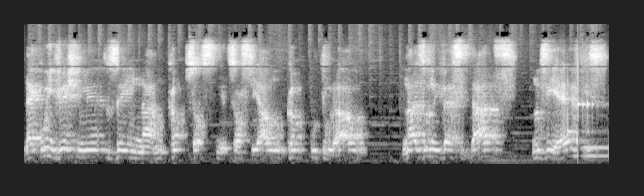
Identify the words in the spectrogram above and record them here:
né, com investimentos em, na, no campo social, no campo cultural, nas universidades, nos IEFs.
